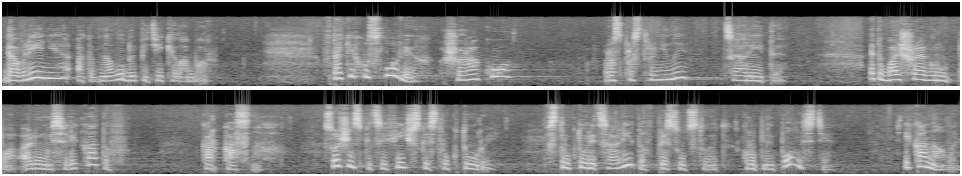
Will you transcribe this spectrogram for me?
давление от 1 до 5 килобар. В таких условиях широко распространены циолиты. Это большая группа алюмосиликатов каркасных с очень специфической структурой. В структуре циолитов присутствуют крупные полости и каналы.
